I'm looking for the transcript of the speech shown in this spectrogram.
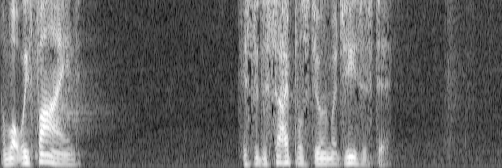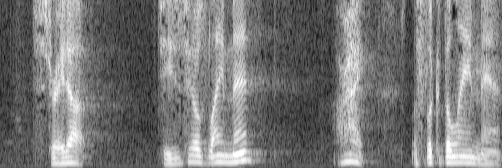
and what we find is the disciples doing what Jesus did. Straight up. Jesus heals lame men? All right, let's look at the lame man.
